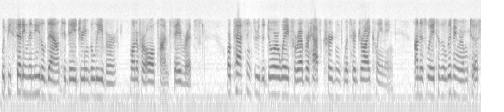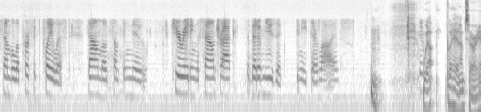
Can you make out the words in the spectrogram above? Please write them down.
would be setting the needle down to Daydream Believer, one of her all time favorites, or passing through the doorway forever half curtained with her dry cleaning, on his way to the living room to assemble a perfect playlist, download something new, curating the soundtrack, the bed of music beneath their lives. There Well, go ahead. I'm sorry. I,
